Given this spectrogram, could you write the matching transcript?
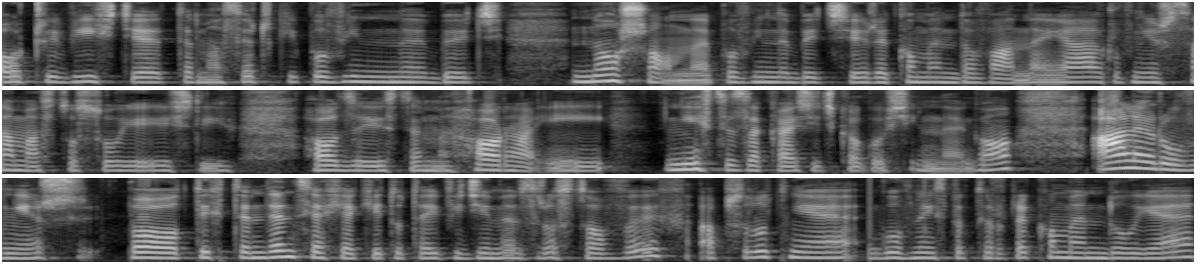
Oczywiście te maseczki powinny być noszone, powinny być rekomendowane. Ja również sama stosuję, jeśli chodzę, jestem chora i nie chcę zakazić kogoś innego, ale również po tych tendencjach, jakie tutaj widzimy wzrostowych, absolutnie główny inspektor rekomenduje.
